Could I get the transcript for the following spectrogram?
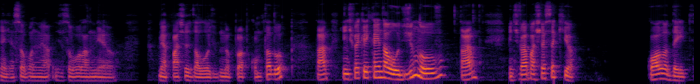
É, já salvou, minha, já salvou lá na minha, minha pasta de download do meu próprio computador, tá? a gente vai clicar em download de novo, tá? A gente vai baixar esse aqui, ó. Color Date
